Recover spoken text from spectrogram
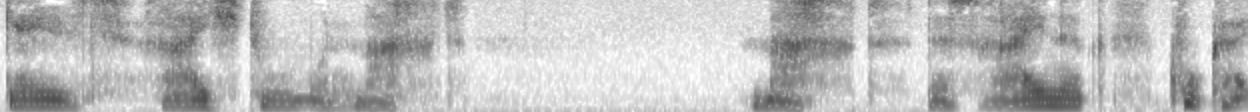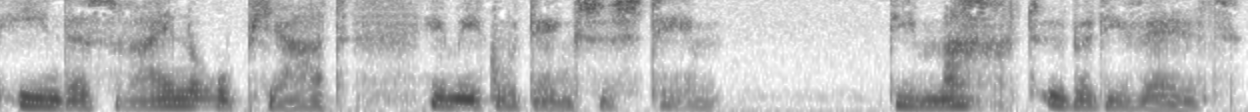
Geld, Reichtum und Macht. Macht, das reine Kokain, das reine Opiat im Ego-Denksystem. Die Macht über die Welt,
